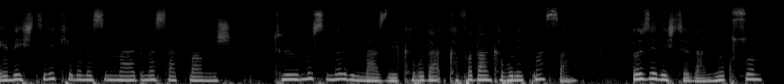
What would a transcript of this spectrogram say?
eleştiri kelimesinin ardına saklanmış türlü sınır bilmezliği kafadan, kafadan kabul etmezsen öz eleştiriden yoksun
